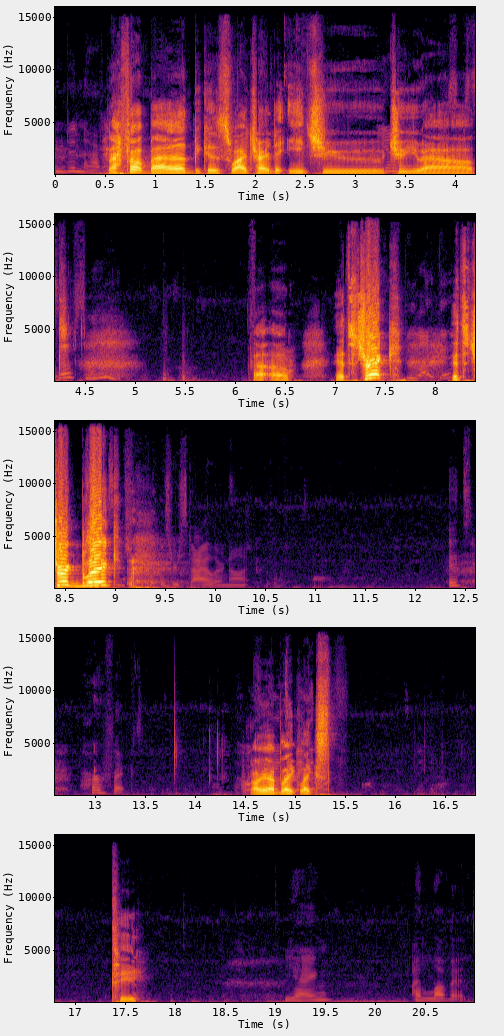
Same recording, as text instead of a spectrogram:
You didn't have to I felt bad because I tried to eat you, chew you out. Uh oh. It's a trick! You like it? It's a trick, Blake! Just check if it was your style or not. It's perfect. Oh yeah, Blake likes tea. Yang, I love it.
